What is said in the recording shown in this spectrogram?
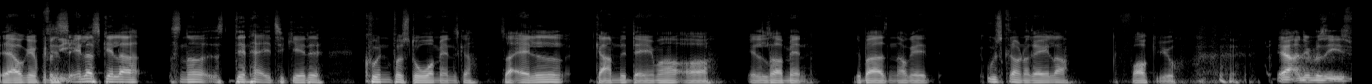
Ja, okay, Fordi- fordi... ellers gælder sådan noget, den her etikette kun på store mennesker. Så alle gamle damer og ældre mænd, det er bare sådan, okay, uskrevne regler, fuck you. Ja, lige præcis.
